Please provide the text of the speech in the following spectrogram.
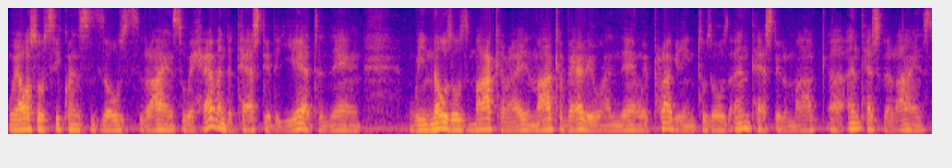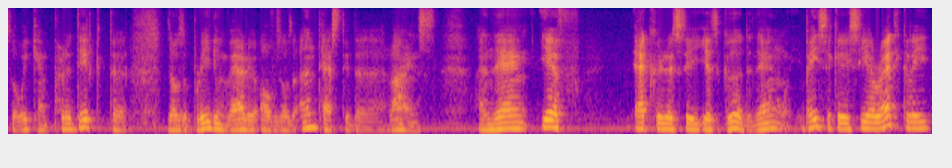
we also sequence those lines we haven't tested yet. Then we know those marker right mark value and then we plug into those untested mark uh, untested lines so we can predict uh, those breeding value of those untested uh, lines. And then if accuracy is good then basically theoretically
